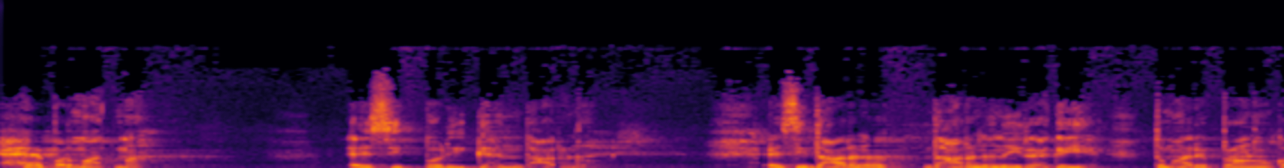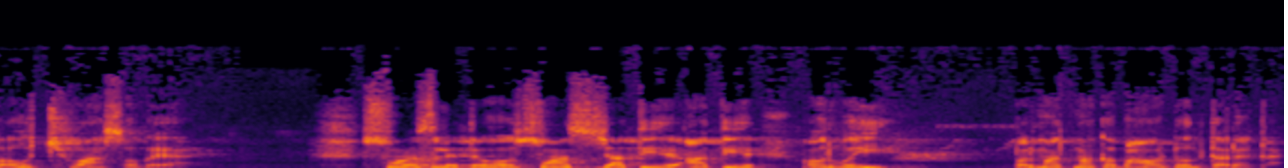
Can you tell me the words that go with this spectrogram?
है परमात्मा, ऐसी बड़ी गहन धारणा है। ऐसी धारणा धारणा नहीं रह गई है। तुम्हारे प्राणों का उच्छ्वास हो गया है। श्वास लेते हो, श्वास जाती है, आती है, और वही परमात्मा का भाव डोलता रहता है।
